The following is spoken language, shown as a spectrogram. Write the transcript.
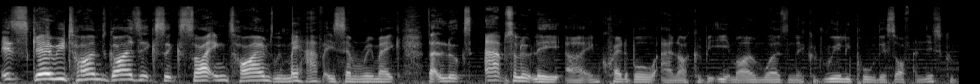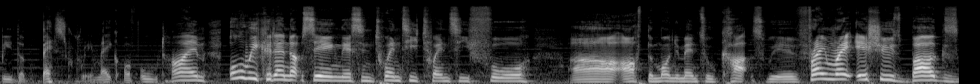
It's scary times, guys. It's exciting times. We may have a 7 remake that looks absolutely uh, incredible, and I could be eating my own words, and they could really pull this off, and this could be the best remake of all time. Or we could end up seeing this in 2024 uh, after monumental cuts with frame rate issues, bugs,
